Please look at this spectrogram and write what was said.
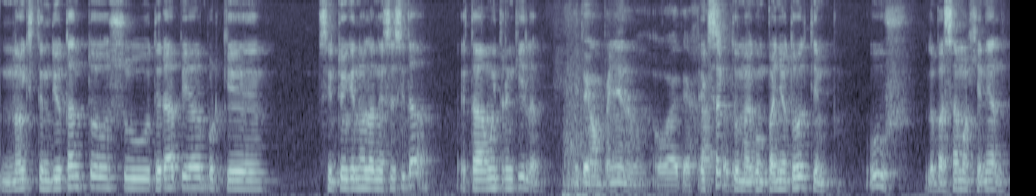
no extendió tanto su terapia porque sintió que no la necesitaba. Estaba muy tranquila. ¿Y te acompañó ¿O te Exacto, me acompañó todo el tiempo. Uf, lo pasamos genial.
